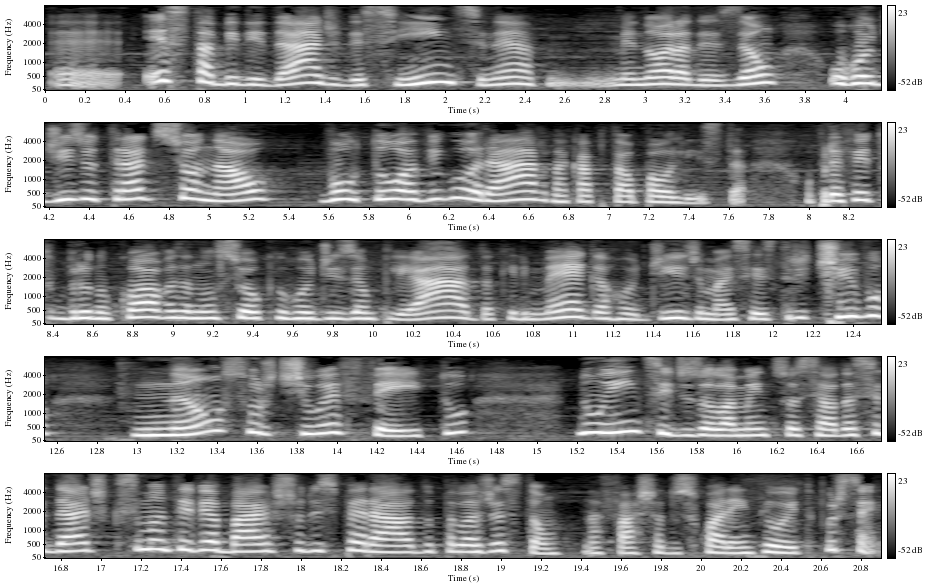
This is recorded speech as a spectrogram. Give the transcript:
é, estabilidade desse índice, né, menor adesão, o rodízio tradicional voltou a vigorar na capital paulista. O prefeito Bruno Covas anunciou que o rodízio ampliado, aquele mega rodízio mais restritivo, não surtiu efeito no índice de isolamento social da cidade, que se manteve abaixo do esperado pela gestão, na faixa dos 48%.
